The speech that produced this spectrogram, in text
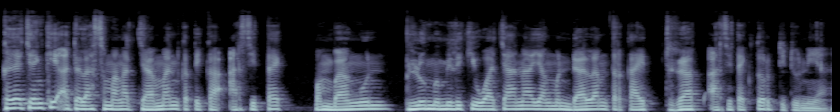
Gaya jengki adalah semangat zaman ketika arsitek, pembangun belum memiliki wacana yang mendalam terkait draft arsitektur di dunia.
